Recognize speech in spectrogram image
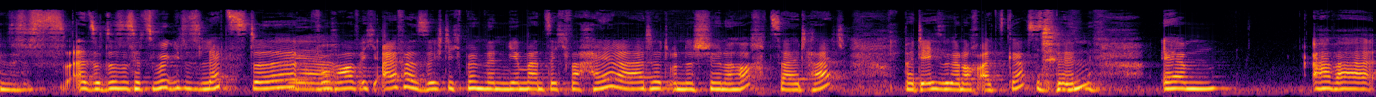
das ist, also das ist jetzt wirklich das Letzte, worauf ich eifersüchtig bin, wenn jemand sich verheiratet und eine schöne Hochzeit hat, bei der ich sogar noch als Gast bin. ähm, aber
